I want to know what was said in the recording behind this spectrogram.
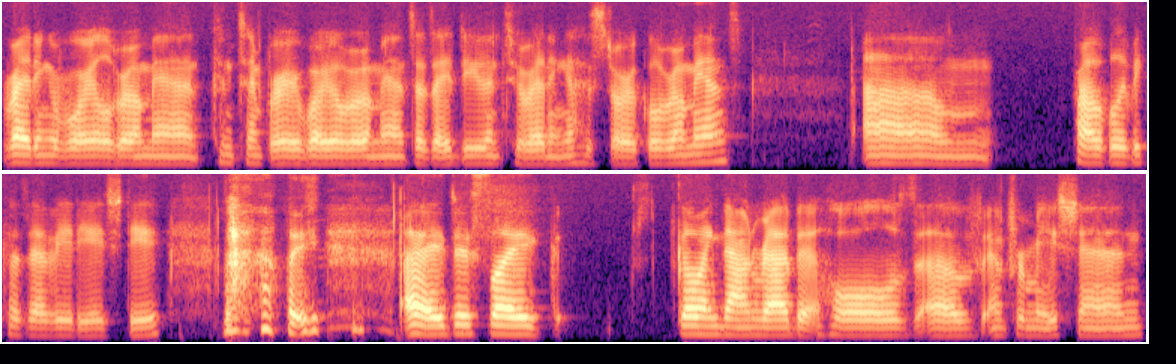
writing a royal romance, contemporary royal romance, as I do into writing a historical romance. Um, probably because I have ADHD. like, I just like going down rabbit holes of information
